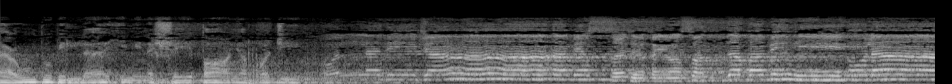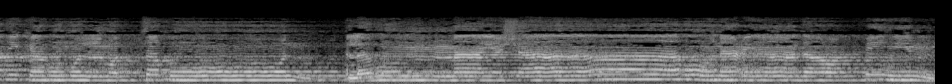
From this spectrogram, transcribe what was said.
أعوذ بالله من الشيطان الرجيم. والذي جاء بالصدق وصدق به أولئك هم المتقون. لهم ما يشاءون عند ربهم.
